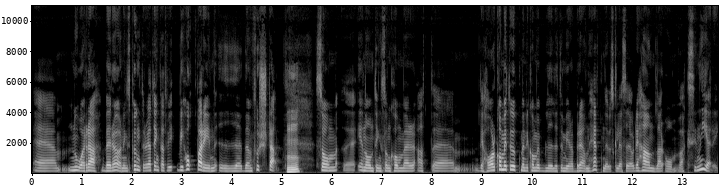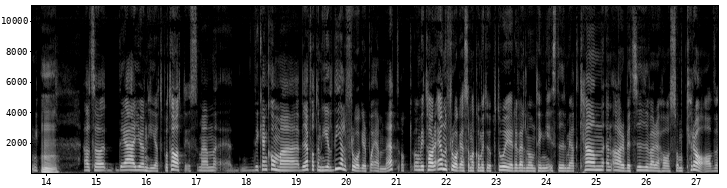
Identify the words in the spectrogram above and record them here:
eh, några beröringspunkter och jag tänkte att vi, vi hoppar in i den första Mm. som eh, är någonting som kommer att, eh, det har kommit upp men det kommer bli lite mer brännhett nu skulle jag säga och det handlar om vaccinering. Mm. Alltså det är ju en het potatis men eh, det kan komma, vi har fått en hel del frågor på ämnet och om vi tar en fråga som har kommit upp då är det väl någonting i stil med att kan en arbetsgivare ha som krav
